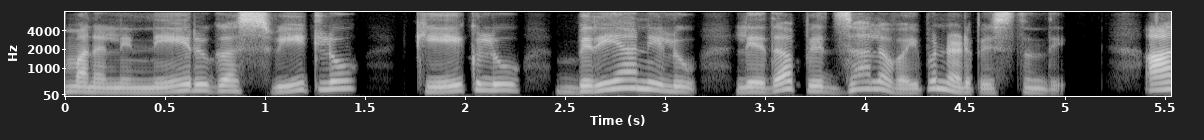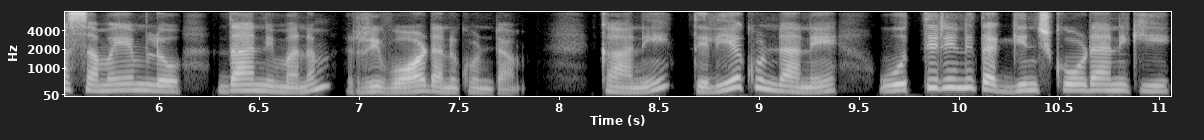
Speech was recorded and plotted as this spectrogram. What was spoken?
మనల్ని నేరుగా స్వీట్లు కేకులు బిర్యానీలు లేదా పిజ్జాల వైపు నడిపిస్తుంది. ఆ సమయంలో దాన్ని మనం రివార్డ్ అనుకుంటాం. కానీ తెలియకుండానే ఒత్తిడిని తగ్గించుకోవడానికి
